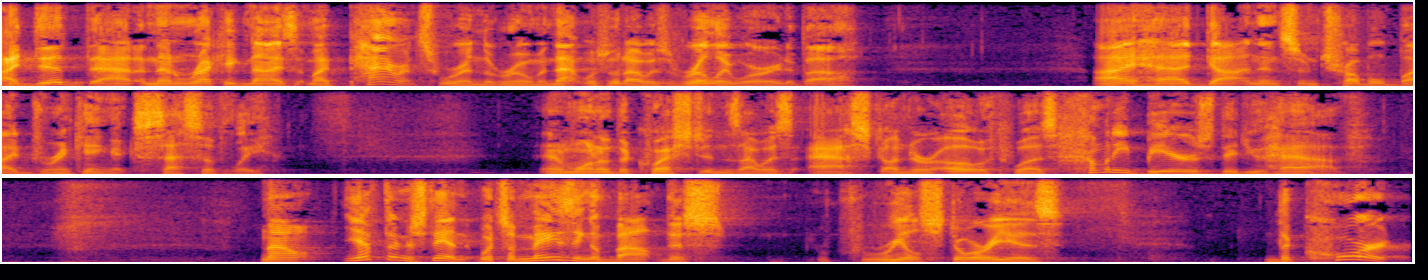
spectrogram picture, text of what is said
I did that and then recognized that my parents were in the room, and that was what I was really worried about. I had gotten in some trouble by drinking excessively. And one of the questions I was asked under oath was, How many beers did you have? Now, you have to understand what's amazing about this real story is the court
